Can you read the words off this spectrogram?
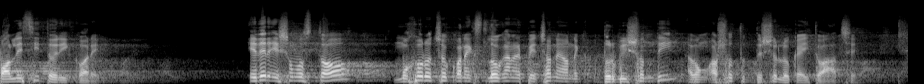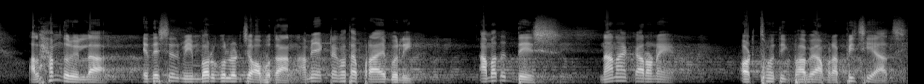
পলিসি তৈরি করে। এদের এই সমস্ত মুখরোচক অনেক স্লোগানের পেছনে অনেক দুর্বিসন্ধি এবং অসৎ উদ্দেশ্য লুকায়িত আছে। আলহামদুলিল্লাহ, এদেশের মেম্বরগুলোর যে অবদান, আমি একটা কথা প্রায় বলি, আমাদের দেশ নানা কারণে অর্থনৈতিকভাবে আমরা পিছিয়ে আছি।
